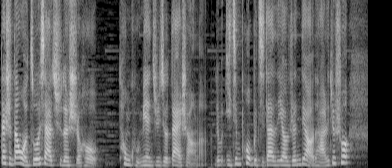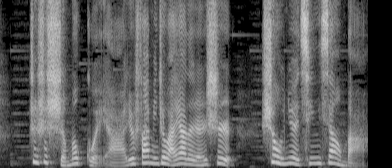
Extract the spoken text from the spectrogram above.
但是当我嘬下去的时候，痛苦面具就戴上了，就已经迫不及待的要扔掉它了，就说这是什么鬼啊？就是发明这玩意儿的人是受虐倾向吧？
